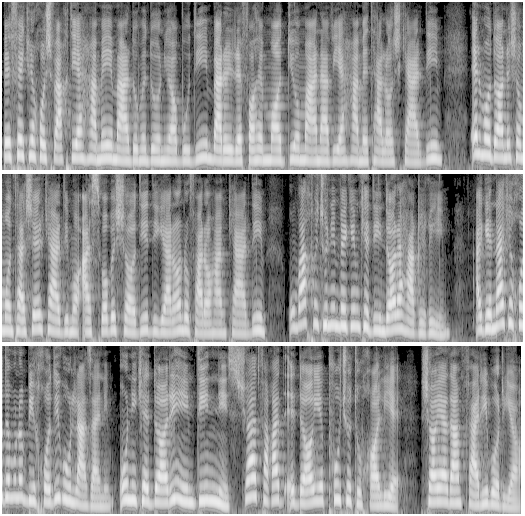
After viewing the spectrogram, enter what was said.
به فکر خوشبختی همه مردم دنیا بودیم برای رفاه مادی و معنوی همه تلاش کردیم علم و دانش رو منتشر کردیم و اسباب شادی دیگران رو فراهم کردیم. اون وقت می‌تونیم بگیم که دیندار حقیقیم اگه نه که خودمون رو بی خودی گول نزنیم. اونی که داریم دین نیست. شاید فقط ادعای پوچ و تو خالیه. شاید هم فریب و ریا.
